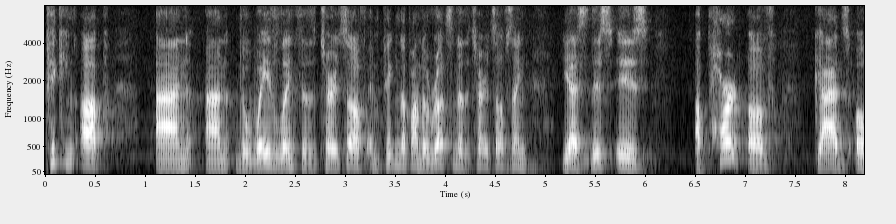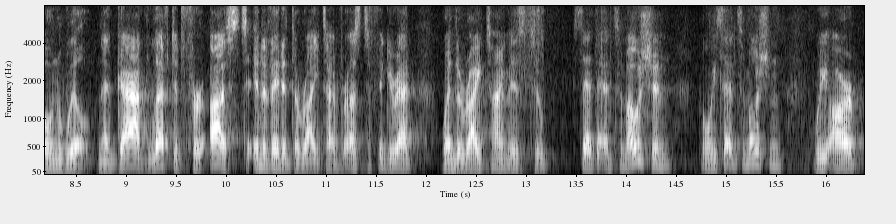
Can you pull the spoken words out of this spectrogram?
picking up on, on the wavelength of the Torah itself and picking up on the rutzin of the Torah itself, saying, yes, this is a part of God's own will. Now, God left it for us to innovate at the right time, for us to figure out when the right time is to set into motion. But when we set into motion, we are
